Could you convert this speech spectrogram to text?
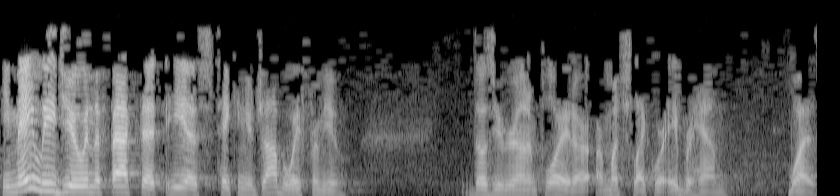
He may lead you in the fact that He has taken your job away from you. Those of you who are unemployed are, are much like where Abraham was.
